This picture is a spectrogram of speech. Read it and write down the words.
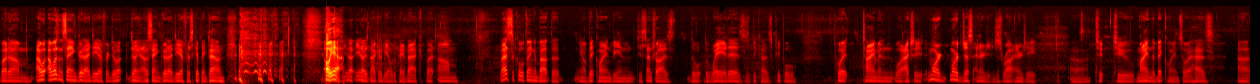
but um, I, w- I wasn't saying good idea for do- doing that. I was saying good idea for skipping town. Oh yeah, You know, you know, he's not going to be able to pay back. But um, that's the cool thing about the you know Bitcoin being decentralized the the way it is is because people put time and well, actually more more just energy, just raw energy uh, to to mine the Bitcoin, so it has uh,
